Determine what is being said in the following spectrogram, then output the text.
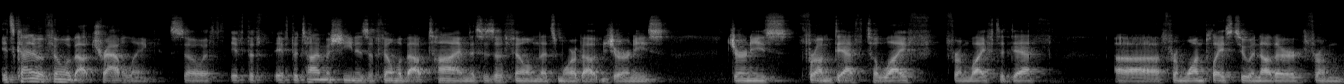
it's kind of a film about traveling. So if, if the if the time machine is a film about time, this is a film that's more about journeys. Journeys from death to life, from life to death, uh, from one place to another, from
